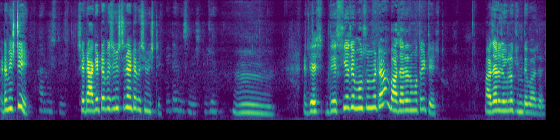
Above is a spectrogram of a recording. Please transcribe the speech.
এটা মিষ্টি? হ্যাঁ মিষ্টি। সেটা আগেরটা বেশি মিষ্টি না এটা বেশি মিষ্টি? এটাই বেশি মিষ্টি। হুম। দেশীয় যে মৌসুমিটা বাজারের মতোই টেস্ট বাজারে যেগুলো কিনতে পাওয়া যায়।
